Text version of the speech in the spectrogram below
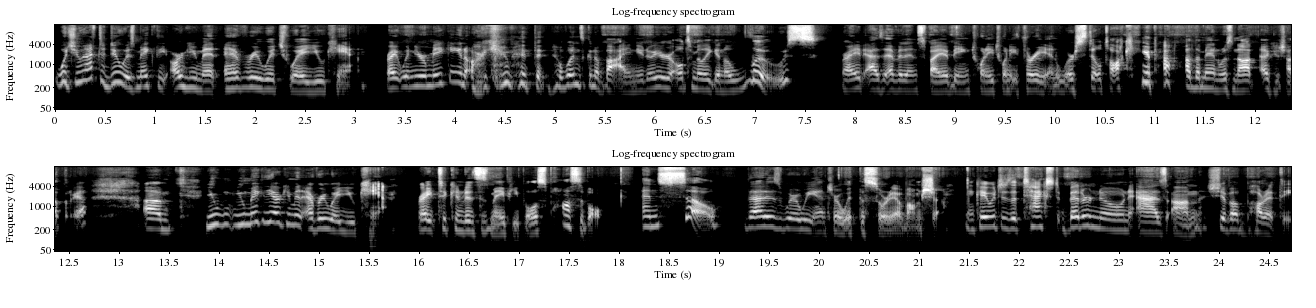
what you have to do is make the argument every which way you can, right? When you're making an argument that no one's going to buy and you know you're ultimately going to lose, right? As evidenced by it being 2023, and we're still talking about how the man was not a Kshatriya. Um, you, you make the argument every way you can, right? To convince as many people as possible. And so that is where we enter with the Surya Vamsha, okay, which is a text better known as um, Shiva Bharata,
